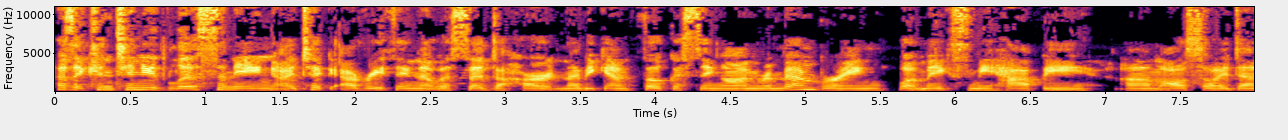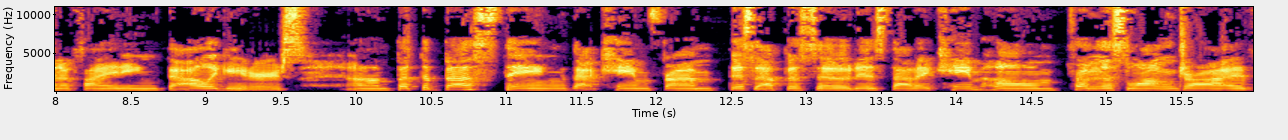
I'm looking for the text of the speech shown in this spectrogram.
As I continued listening, I took everything that was said to heart and I began focusing on remembering what makes me happy, um, also identifying the alligators. Um, but the best thing that came from this episode is that I came home from this long drive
